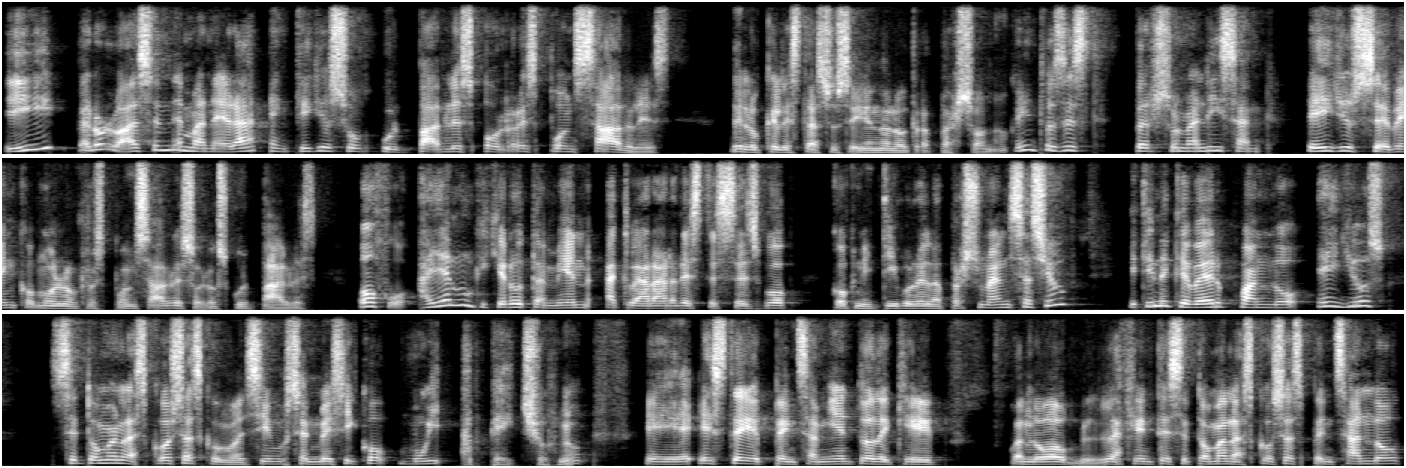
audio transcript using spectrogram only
y, pero lo hacen de manera en que ellos son culpables o responsables de lo que le está sucediendo a la otra persona. ¿okay? Entonces, personalizan, ellos se ven como los responsables o los culpables. Ojo, hay algo que quiero también aclarar de este sesgo cognitivo de la personalización y tiene que ver cuando ellos se toman las cosas, como decimos en México, muy a pecho, ¿no? Eh, este pensamiento de que cuando la gente se toma las cosas pensando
